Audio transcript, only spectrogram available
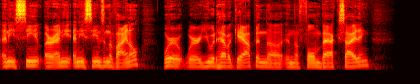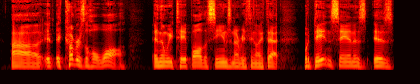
any seam or any any seams in the vinyl where where you would have a gap in the in the foam back siding. Uh, it, it covers the whole wall, and then we tape all the seams and everything like that. What Dayton's saying is is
